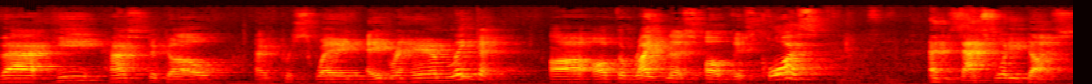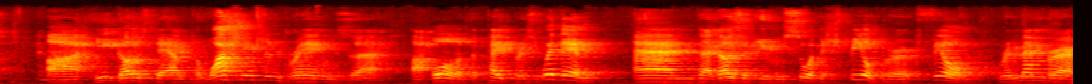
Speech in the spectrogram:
that he has to go and persuade Abraham Lincoln uh, of the rightness of this cause, and that's what he does. Uh, he goes down to Washington, brings uh, uh, all of the papers with him, and uh, those of you who saw the Spielberg film remember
